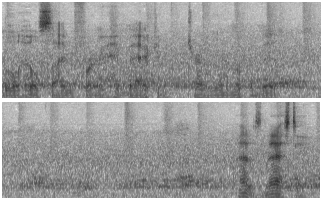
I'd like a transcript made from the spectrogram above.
little hillside before I head back and try to warm up a bit. That is nasty.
